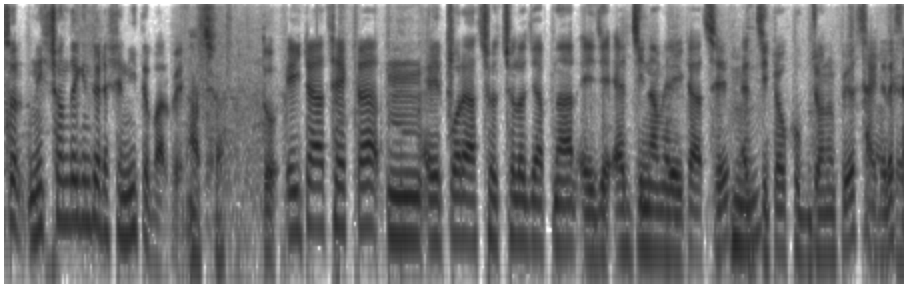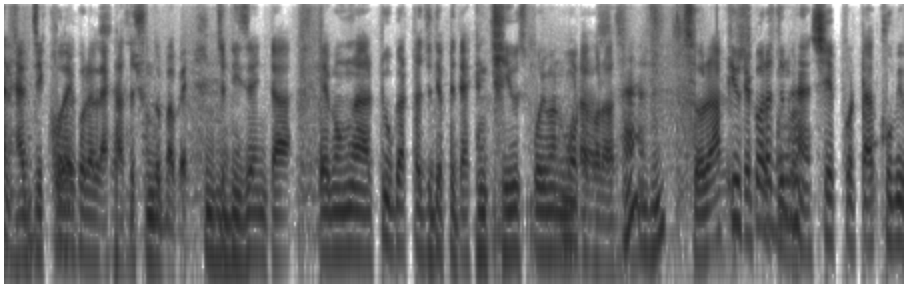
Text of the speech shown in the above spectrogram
সো নিঃসন্দেহে কিন্তু এটা সে নিতে পারবে। আচ্ছা। তো এইটা আছে একটা এরপরে আছে হচ্ছিল যে আপনার এই যে এসজি নামের এইটা আছে। এসজিটাও খুব জনপ্রিয় সাইডে. দেখছেন? এসজি খোদাই করে লেখা আছে সুন্দরভাবে। যে ডিজাইনটা এবং টু গার্ডটা যদি আপনি দেখেন হিউজ পরিমাণ মোটা করা আছে। হ্যাঁ? সো রাফ ইউজ করার জন্য হ্যাঁ শেপ কোডটা খুবই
